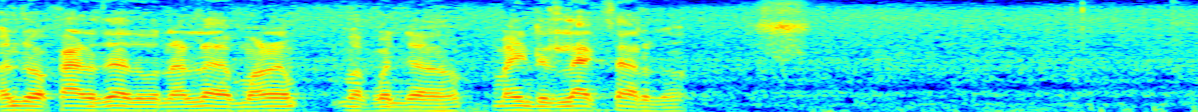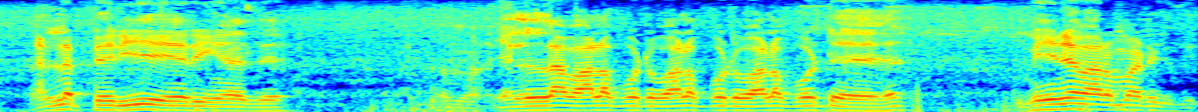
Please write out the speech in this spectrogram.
வந்து உட்காருது அது ஒரு நல்ல மனம் கொஞ்சம் மைண்ட் ரிலாக்ஸாக இருக்கும். நல்ல பெரிய ஏரிங்க அது. எல்லாம் வாழை போட்டு வாழை போட்டு வாழை போட்டு மீனே வர மாட்டேங்குது.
